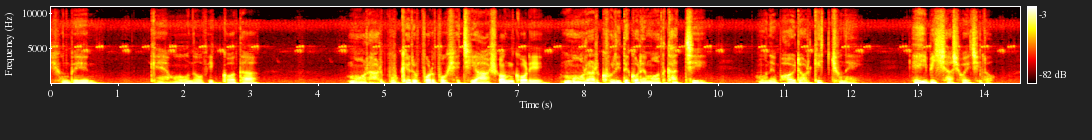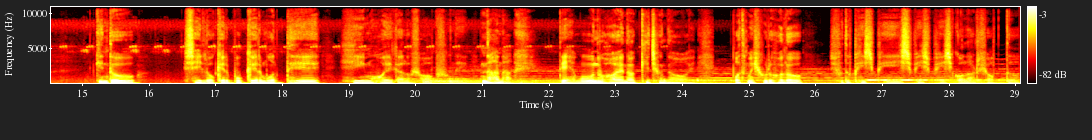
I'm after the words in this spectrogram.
শুনবেন কেমন অভিজ্ঞতা। মরার বুকের উপর বসেছি আসন করে। মরার খুলিতে করে মদ খাচ্ছি। মনে ভয় ডর কিচ্ছু নেই। এই বিশ্বাস হয়েছিল। কিন্তু সেই লোকের বুকের মধ্যে হিম হয়ে গেল সব শুনে। না না, তেমন ভয়ানক কিছু নয়। প্রথমে শুরু হলো শুধু ফিস ফিস ফিস ফিস গলার শব্দ।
